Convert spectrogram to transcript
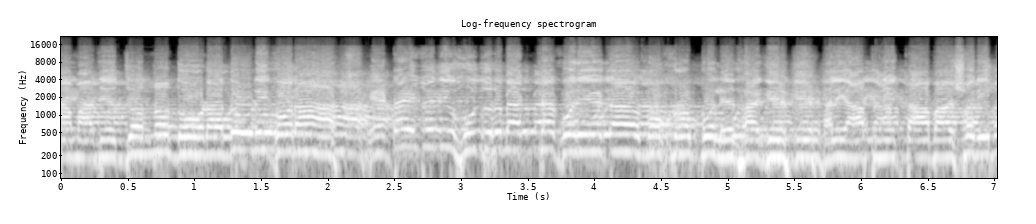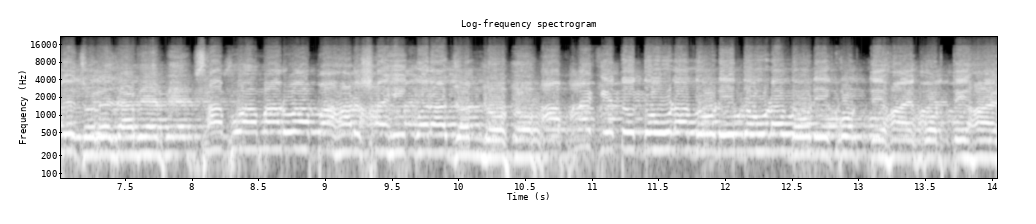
নামাজের জন্য দৌড়াদৌড়ি করা, এটাই যদি হুজুর ব্যাখ্যা করে, এটা মকরব বলে থাকে। তাহলে আপনি কাবা শরীফে চলে যাবেন সাফুয়া মারোয়া পাহাড় শাহী করার জন্য। আপনাকে তো দৌড়াদৌড়ি দৌড়াদৌড়ি করতে হয় করতে হয়।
